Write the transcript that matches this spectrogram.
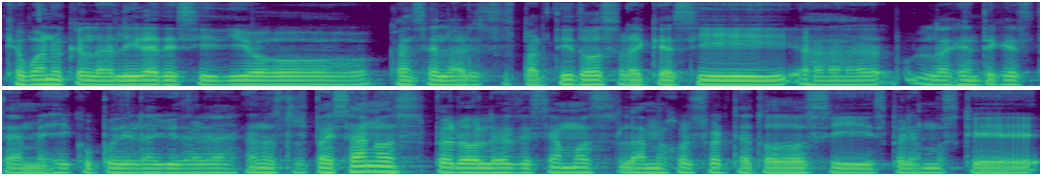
qué bueno que la liga decidió cancelar estos partidos para que así ah, la gente que está en México pudiera ayudar a, nuestros paisanos, pero les deseamos la mejor suerte a todos y esperemos que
